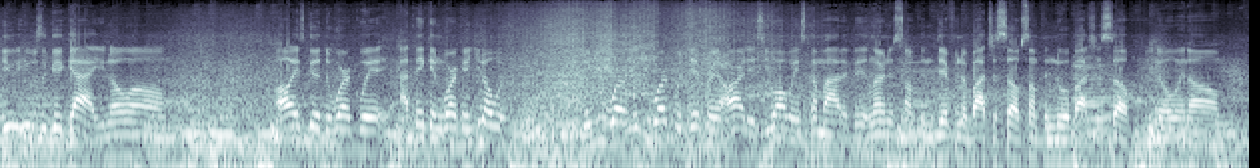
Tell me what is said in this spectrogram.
he, he was a good guy, you know. Um, always good to work with. I think in working, you know, when you work when you work with different artists, you always come out of it learning something different about yourself, something new about yourself, you know. And um,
